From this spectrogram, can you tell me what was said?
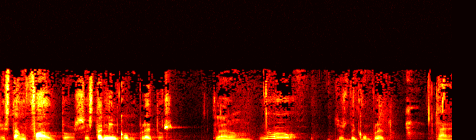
están faltos, están incompletos. Claro. No, yo estoy completo. Claro.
